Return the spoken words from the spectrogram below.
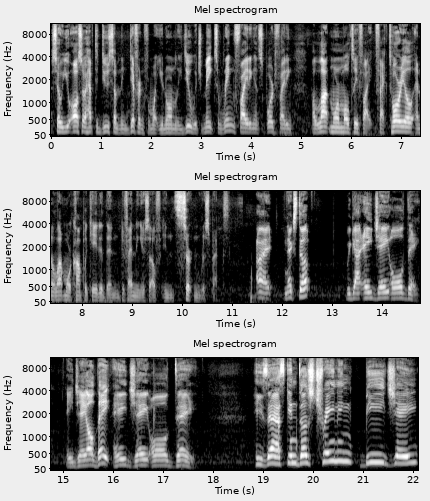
So you also have to do something different from what you normally do, which makes ring fighting and sport fighting a lot more multifactorial and a lot more complicated than defending yourself in certain respects. All right, next up, we got AJ all day. AJ all day. AJ all day. He's asking, does training BJ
